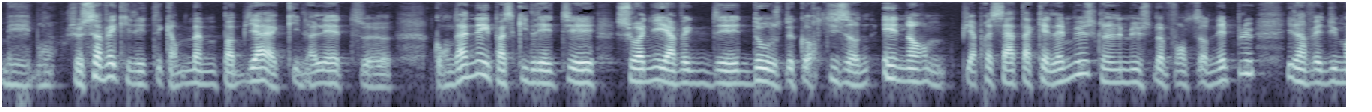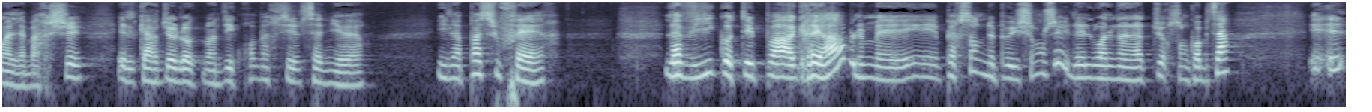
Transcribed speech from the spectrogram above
Mais bon, je savais qu'il était quand même pas bien, qu'il allait être euh, condamné parce qu'il été soigné avec des doses de cortisone énormes. Puis après, ça attaquait les muscles, les muscles ne fonctionnaient plus, il avait du mal à marcher. Et le cardiologue m'a dit, remerciez le Seigneur. Il n'a pas souffert. La vie, côté pas agréable, mais personne ne peut y changer. Les lois de la nature sont comme ça. Et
